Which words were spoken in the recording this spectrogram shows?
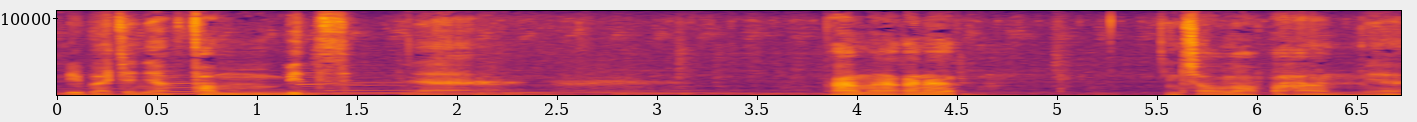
Dibacanya fam bid nah. Paham anak-anak? Insya Allah paham ya.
